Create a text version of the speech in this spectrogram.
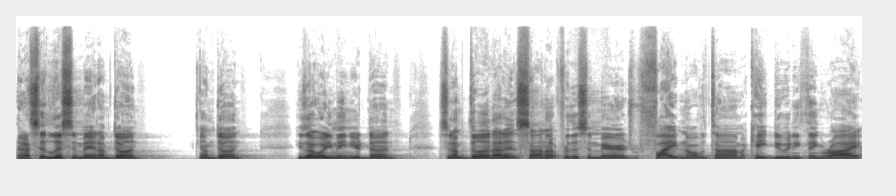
and I said, Listen, man, I'm done. I'm done. He's like, What do you mean you're done? I said, I'm done. I didn't sign up for this in marriage. We're fighting all the time. I can't do anything right.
